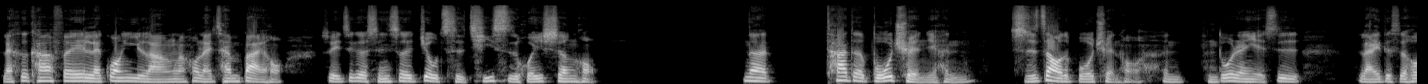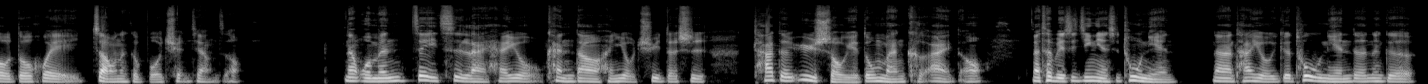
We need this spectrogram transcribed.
来喝咖啡，来逛一廊，然后来参拜哈，所以这个神社就此起死回生哈。那它的博犬也很实造的博犬哈，很很多人也是来的时候都会照那个博犬这样子哦。那我们这一次来还有看到很有趣的是，它的玉手也都蛮可爱的哦。那特别是今年是兔年。那它有一个兔年的那个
